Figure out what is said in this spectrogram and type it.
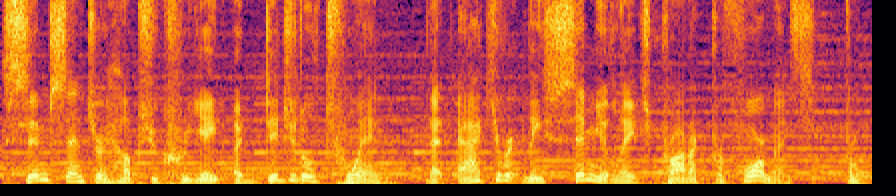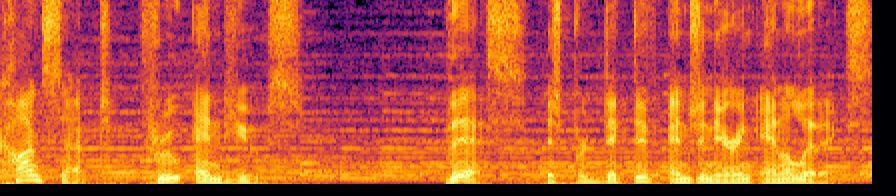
SimCenter helps you create a digital twin that accurately simulates product performance from concept through end use. This is predictive engineering analytics.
